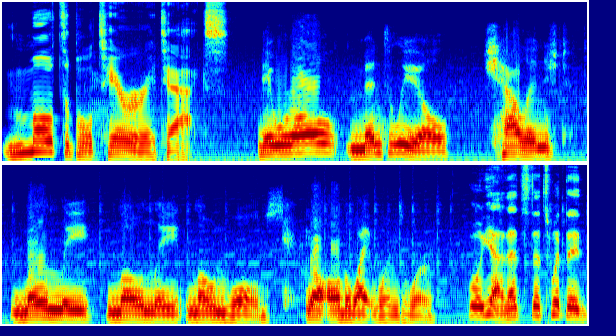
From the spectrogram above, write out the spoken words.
multiple terror attacks. They were all mentally ill, challenged, lonely, lonely lone wolves. Well, all the white ones were. Well, yeah, that's that's what the,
